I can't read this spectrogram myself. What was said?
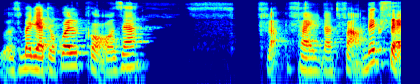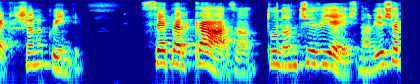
ho sbagliato qualcosa, file not found exception, quindi se per caso tu non ci riesci, non riesci a,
